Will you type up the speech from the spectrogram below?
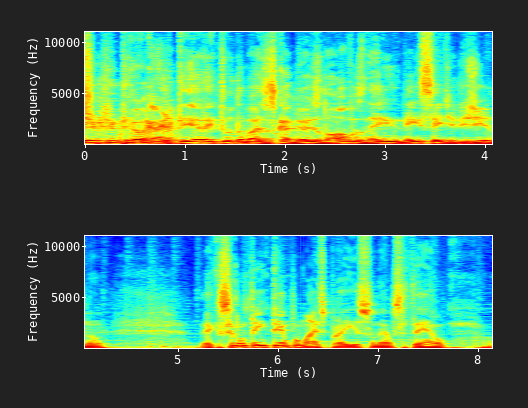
tenho carteira e tudo, mas os caminhões novos nem, nem sei dirigir. Não. É que você não tem tempo mais para isso, né? Você tem o, o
